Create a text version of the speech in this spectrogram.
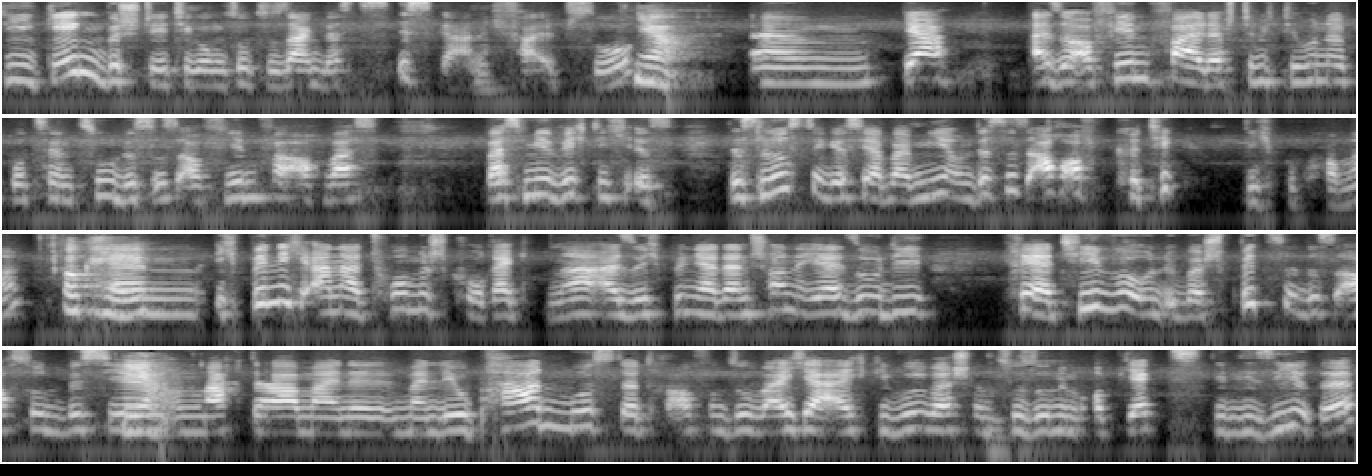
die Gegenbestätigung sozusagen, dass das ist gar nicht falsch so. Ja. Ähm, ja, also auf jeden Fall, da stimme ich dir 100% zu. Das ist auf jeden Fall auch was, was mir wichtig ist. Das Lustige ist ja bei mir, und das ist auch oft Kritik, die ich bekomme. Okay. Ähm, ich bin nicht anatomisch korrekt. Ne? Also ich bin ja dann schon eher so die Kreative und überspitze das auch so ein bisschen ja. und mache da meine, mein Leopardenmuster drauf und so, weil ich ja eigentlich die Vulva schon zu so einem Objekt stilisiere.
